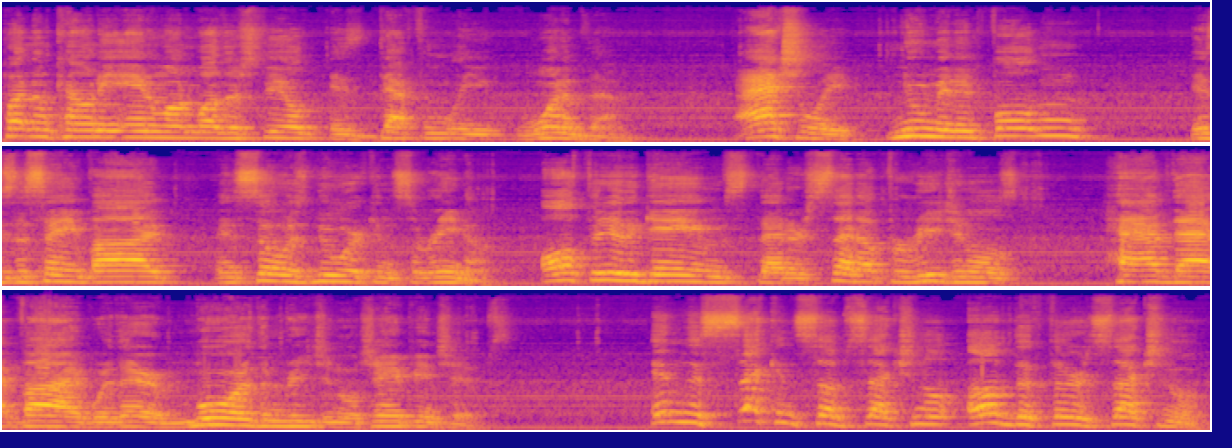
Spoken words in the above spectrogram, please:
Putnam County, and Annawan Wethersfield is definitely one of them. Actually, Newman and Fulton is the same vibe, and so is Newark and Serena. All three of the games that are set up for regionals have that vibe where they're more than regional championships in the second subsectional of the third sectional.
